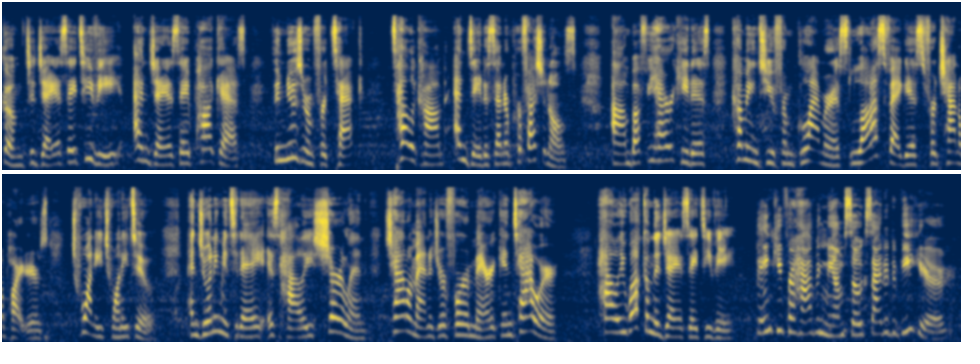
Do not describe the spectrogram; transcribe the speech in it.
Welcome to JSA TV and JSA Podcast, the newsroom for tech, telecom, and data center professionals. I'm Buffy Harakitis, coming to you from glamorous Las Vegas for Channel Partners 2022. And joining me today is Halle Shurland, Channel Manager for American Tower. Hallie, welcome to JSA TV. Thank you for having me. I'm so excited to be here.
